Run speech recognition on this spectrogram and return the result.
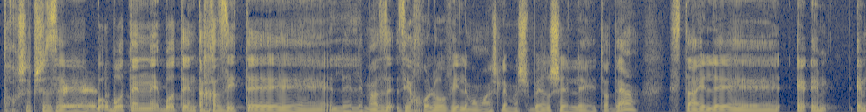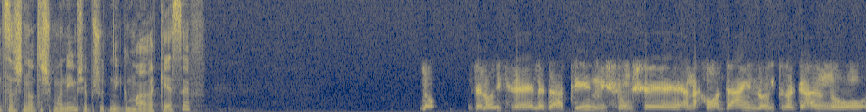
אתה חושב שזה... בוא, בוא, תן, בוא תן תחזית אה, למה זה, זה יכול להוביל ממש למשבר של, אה, אתה יודע, סטייל אה, אמ, אמצע שנות ה-80, שפשוט נגמר הכסף? לא, זה לא יקרה לדעתי, משום שאנחנו עדיין לא התרגלנו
